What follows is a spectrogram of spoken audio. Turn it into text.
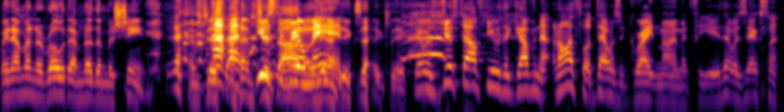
when I'm on the road, I'm not a machine. I'm just, I'm just the real Arnold. Yeah, man. exactly. It was just after you were the governor, and I thought that was a great moment for you. That was excellent.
